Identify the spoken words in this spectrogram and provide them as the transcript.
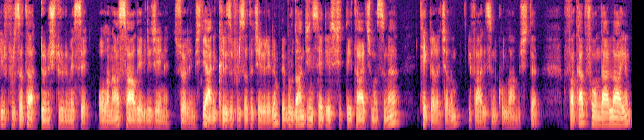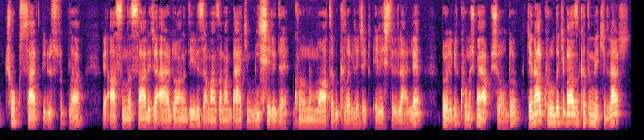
bir fırsata dönüştürülmesi olanağı sağlayabileceğini söylemişti. Yani krizi fırsata çevirelim ve buradan cinsiyet eşitliği tartışmasını tekrar açalım ifadesini kullanmıştı. Fakat von der Leyen çok sert bir üslupla ve aslında sadece Erdoğan'ı değil zaman zaman belki Michel'i de konunun muhatabı kılabilecek eleştirilerle böyle bir konuşma yapmış oldu. Genel kuruldaki bazı kadın vekiller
